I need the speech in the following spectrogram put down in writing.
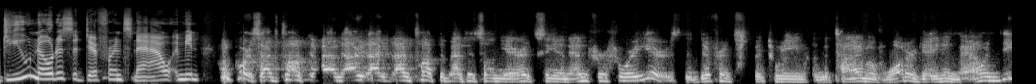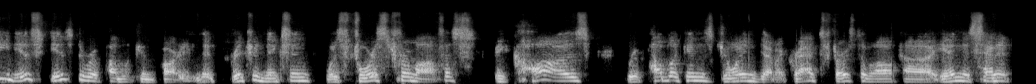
Do you notice a difference now? I mean, of course, I've talked about I, have talked about this on the air at CNN for four years. The difference between the time of Watergate and now, indeed, is is the Republican Party. That Richard Nixon was forced from office because Republicans joined Democrats. First of all, uh, in the Senate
